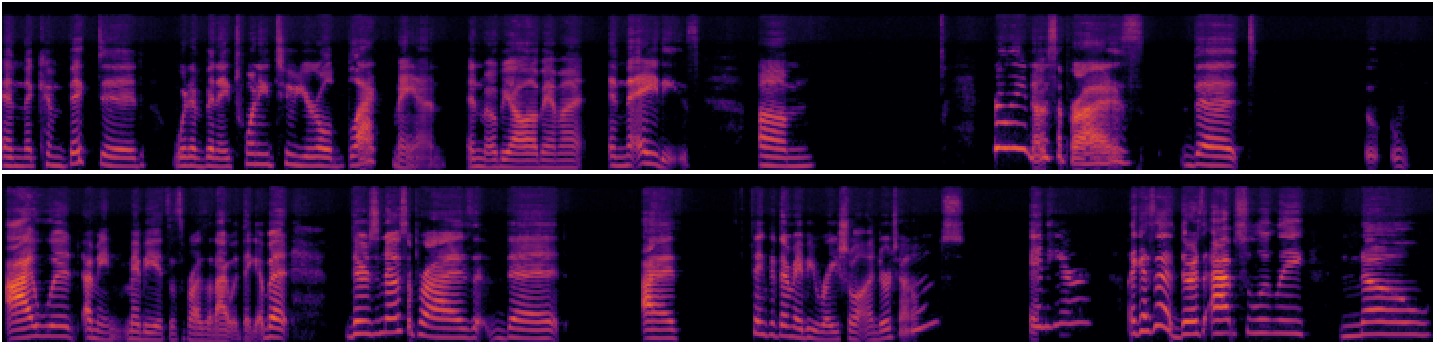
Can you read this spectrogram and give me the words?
and the convicted would have been a 22 year old black man in Mobile, Alabama in the 80s. Um, really, no surprise that I would, I mean, maybe it's a surprise that I would think it, but there's no surprise that I think that there may be racial undertones in here. Like I said, there's absolutely no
